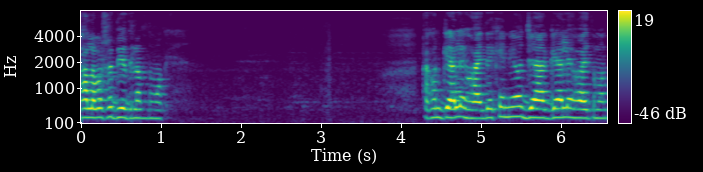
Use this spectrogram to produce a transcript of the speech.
ভালোবাসা দিয়ে দিলাম তোমাকে। এখন গেলে হয়, দেখে নিও যা গেলে হয় তোমার।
